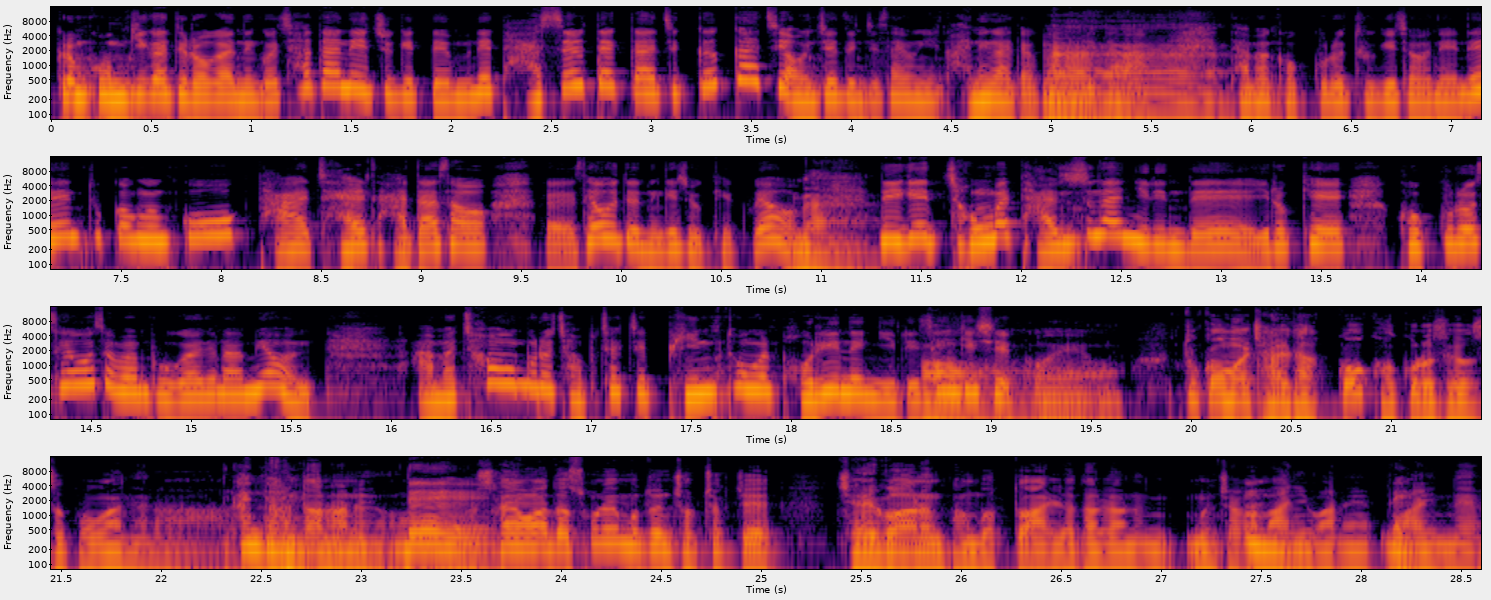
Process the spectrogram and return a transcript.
그럼 공기가 들어가는 걸 차단해주기 때문에 다 쓸 때까지 끝까지 언제든지 사용이 가능하다고 합니다. 네. 다만 거꾸로 두기 전에는 뚜껑은 꼭 다 잘 닫아서 에, 세워두는 게 좋겠고요. 네. 근데 이게 정말 단순한 일인데 이렇게 거꾸로 세워서만 보관을 하면 아마 처음으로 접착제 빈 통을 버리는 일이 생기실 어, 거예요. 뚜껑을 잘 닫고 거꾸로 세워서 보관해라. 간단하죠. 간단하네 요. 네. 사용하다 손에 묻은 접착제 제거하는 방법도 알려달라는 문자가 음. 많이 와네, 네. 와 있네요.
